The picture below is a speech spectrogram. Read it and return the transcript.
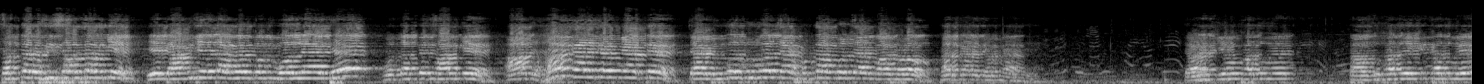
सत्तर अस्सी साल साल के ये गांधी जी हमारे को भी बोलने आए थे, वो नब्बे साल के, आज हर कार्यक्रम में आते चाहे डूंगरपुर हो चाहे प्रतापपुर चाहे बांसवाड़ा हर कार्यक्रम में आते कारण क्यों खादू है? ताजू खादू एक खादू है?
